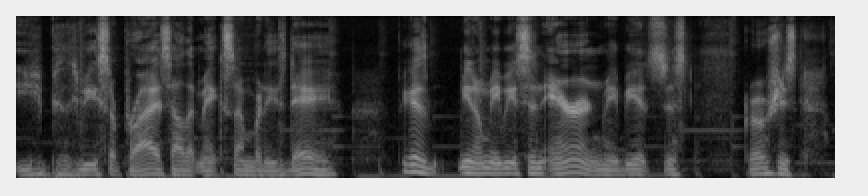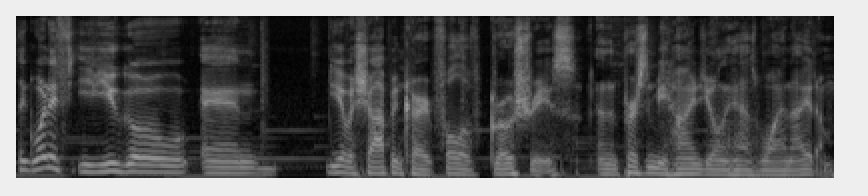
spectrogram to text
You'd be surprised how that makes somebody's day. Because, you know, maybe it's an errand, maybe it's just groceries. Like, what if you go and you have a shopping cart full of groceries and the person behind you only has one item?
